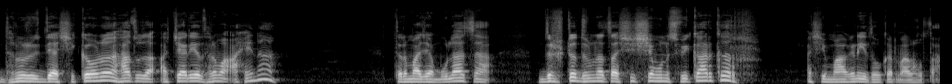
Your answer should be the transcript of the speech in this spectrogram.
धनुर्विद्या शिकवणं हा तुझा आचार्य धर्म आहे ना? तर माझ्या मुलाचा दृष्टधुम्नाचा शिष्य म्हणून स्वीकार कर अशी मागणी तो करणार होता.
